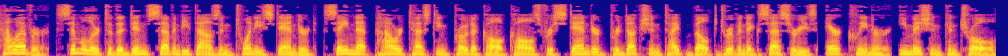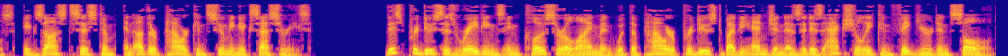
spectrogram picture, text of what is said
However, similar to the DIN 70020 standard, SAE Net power testing protocol calls for standard production-type belt-driven accessories, air cleaner, emission controls, exhaust system, and other power-consuming accessories. This produces ratings in closer alignment with the power produced by the engine as it is actually configured and sold.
